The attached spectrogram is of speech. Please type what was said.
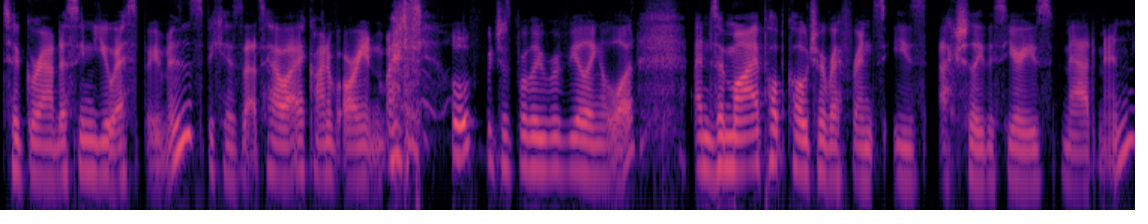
to ground us in US boomers because that's how I kind of orient myself, which is probably revealing a lot. And so my pop culture reference is actually the series Mad Men,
